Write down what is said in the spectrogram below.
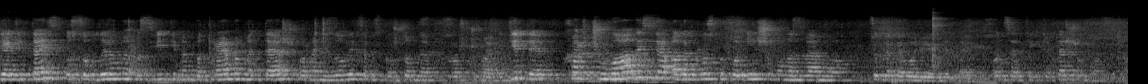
для дітей з особливими освітніми потребами теж організовується безкоштовне харчування. Діти харчувалися, але просто по-іншому назвемо цю категорію дітей. Оце тільки те, що вносимо.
